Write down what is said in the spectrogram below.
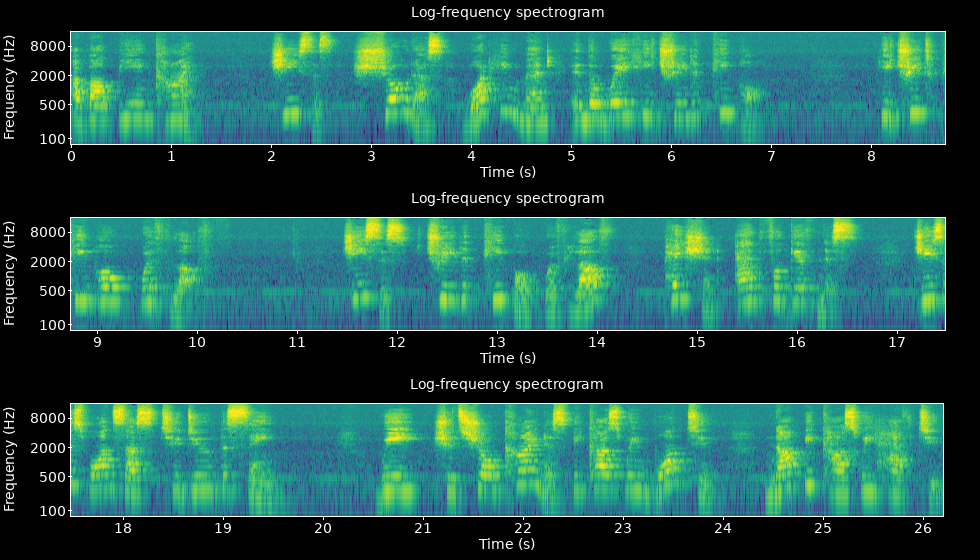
about being kind. Jesus showed us what he meant in the way he treated people. He treated people with love. Jesus treated people with love, patience, and forgiveness. Jesus wants us to do the same. We should show kindness because we want to, not because we have to.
